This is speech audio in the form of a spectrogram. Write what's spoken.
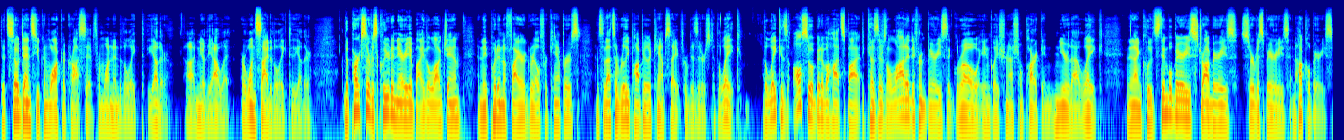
that's so dense you can walk across it from one end of the lake to the other, uh, near the outlet, or one side of the lake to the other. The Park Service cleared an area by the log jam, and they put in a fire grill for campers, and so that's a really popular campsite for visitors to the lake. The lake is also a bit of a hot spot because there's a lot of different berries that grow in Glacier National Park and near that lake. And that includes thimbleberries, strawberries, service berries, and huckleberries.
